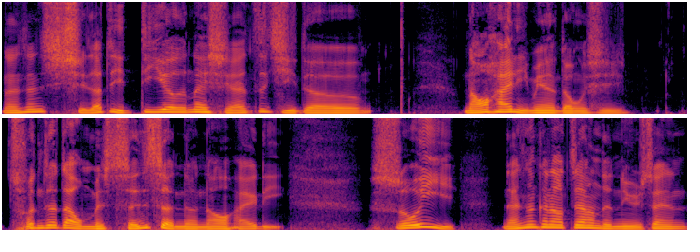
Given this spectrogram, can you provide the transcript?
男生写在自己 DNA 写在自己的脑海里面的东西。存在在我们神神的脑海里，所以男生看到这样的女生，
